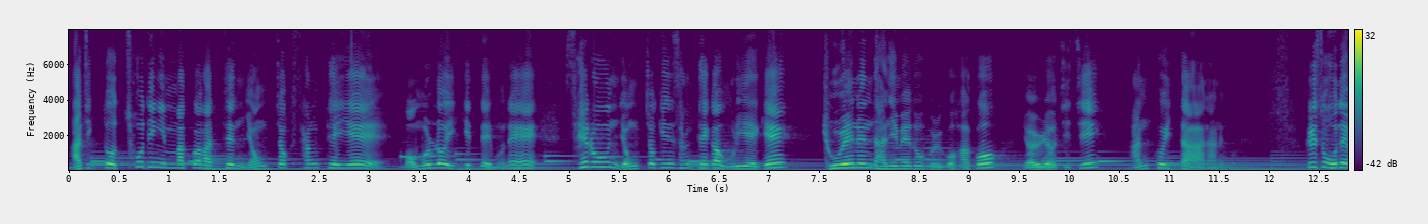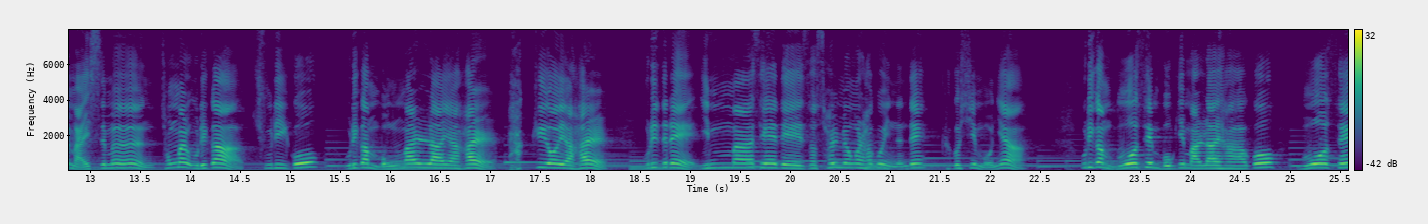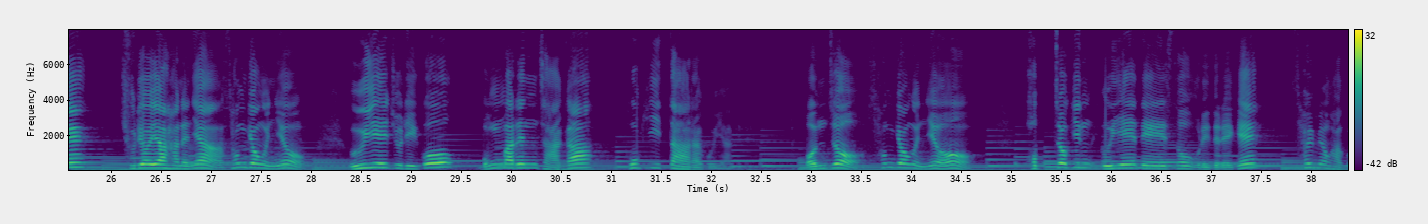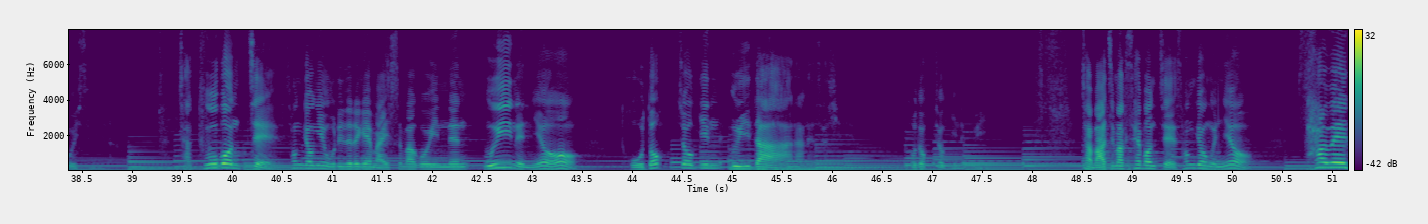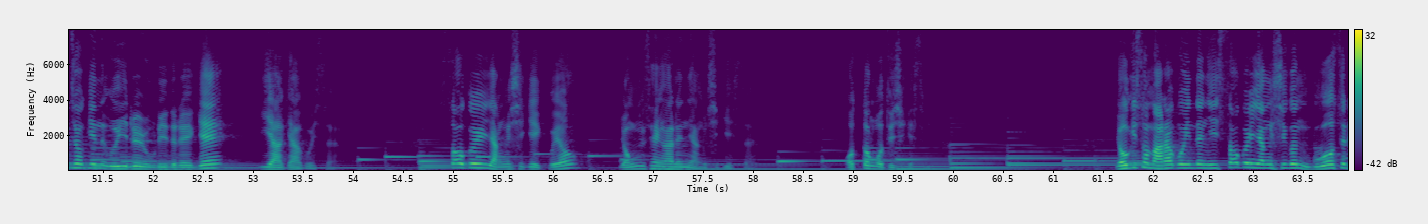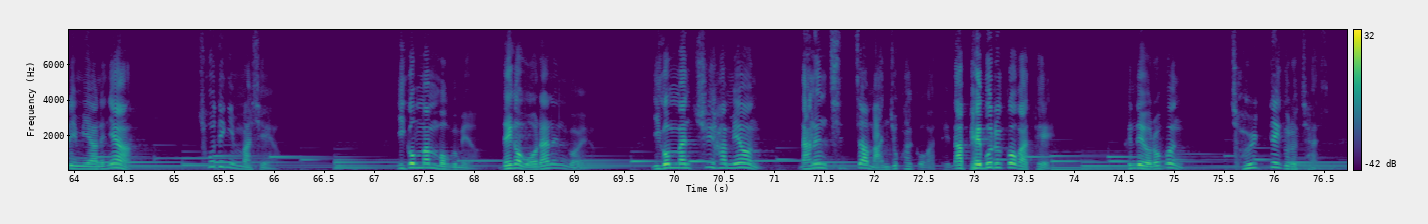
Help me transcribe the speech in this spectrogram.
아직도 초딩 입맛과 같은 영적 상태에 머물러 있기 때문에 새로운 영적인 상태가 우리에게 교회는 다님에도 불구하고 열려지지 않고 있다라는 거예요. 그래서 오늘 말씀은 정말 우리가 줄이고 우리가 목말라야 할, 바뀌어야 할 우리들의 입맛에 대해서 설명을 하고 있는데 그것이 뭐냐? 우리가 무엇에 목이 말라야 하고 무엇에 줄여야 하느냐? 성경은요. 의에 줄이고 목마른 자가 복이 있다라고 이야기해요. 먼저 성경은요. 법적인 의에 대해서 우리들에게 설명하고 있습니다. 자, 두 번째 성경이 우리들에게 말씀하고 있는 의는요. 도덕적인 의다라는 사실이에요. 도덕적인 의. 자, 마지막 세 번째 성경은요. 사회적인 의를 우리들에게 이야기하고 있어요. 썩을 양식이 있고요. 영생하는 양식이 있어요. 어떤 거 드시겠습니까? 여기서 말하고 있는 이 썩을 양식은 무엇을 의미하느냐? 초딩 입맛이에요. 이것만 먹으면 내가 원하는 거예요. 이것만 취하면 나는 진짜 만족할 것 같아. 나 배부를 것 같아. 근데 여러분 절대 그렇지 않습니다.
